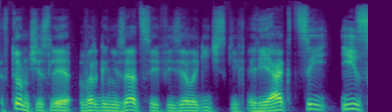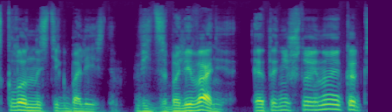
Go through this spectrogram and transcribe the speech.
в том числе в организации физиологических реакций и склонности к болезням. Ведь заболевание – это не что иное, как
